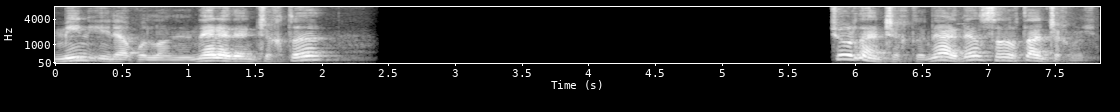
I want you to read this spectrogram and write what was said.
min ile kullanıyor. Nereden çıktı? Şuradan çıktı. Nereden? Sınıftan çıkmış.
